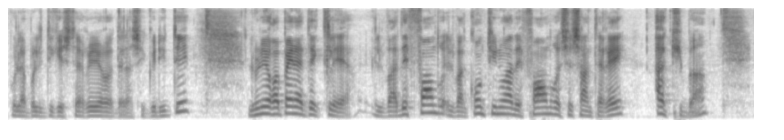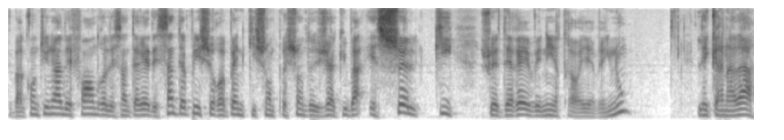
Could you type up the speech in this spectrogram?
pour la politique extérieure de la sécurité. L'Union européenne a été claire. Elle va défendre, elle va continuer à défendre ses intérêts à Cuba. Il va continuer à défendre les intérêts des entreprises européennes qui sont présentes déjà à Cuba et celles qui souhaiteraient venir travailler avec nous. Le Canada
